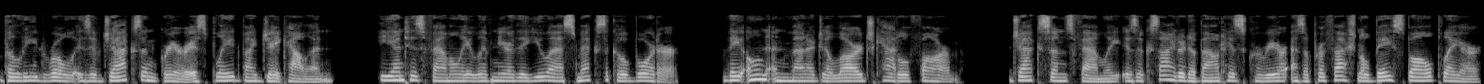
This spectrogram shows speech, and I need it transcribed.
The lead role is of Jackson Greer is played by Jake Allen. He and his family live near the US-Mexico border. They own and manage a large cattle farm. Jackson's family is excited about his career as a professional baseball player.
